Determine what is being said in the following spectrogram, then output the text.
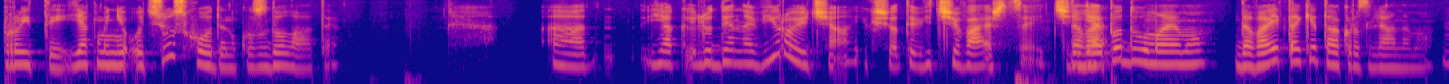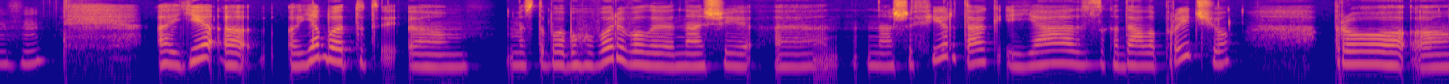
пройти, як мені оцю сходинку здолати? Як людина віруюча, якщо ти відчуваєш це, чи давай я... подумаємо, давай так і так розглянемо. Угу. Є, Я би тут. Ем, ми з тобою обговорювали наші, е, наш ефір, так, і я згадала притчу про е,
